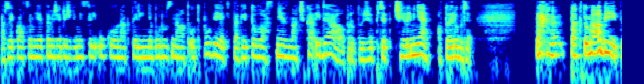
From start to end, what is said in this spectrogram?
a řekla jsem dětem, že když vymyslí úkol, na který nebudu znát odpověď, tak je to vlastně značka ideál, protože předčili mě a to je dobře. tak to má být.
